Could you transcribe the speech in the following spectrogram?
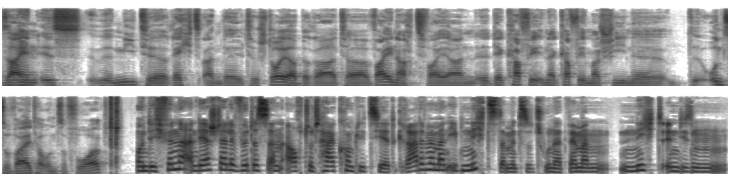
seien es äh, Miete, Rechtsanwälte, Steuerberater, Weihnachtsfeiern, äh, der Kaffee in der Kaffeemaschine und so weiter und so fort. Und ich finde, an der Stelle wird es dann auch total kompliziert. Gerade wenn man eben nichts damit zu tun hat, wenn man nicht in diesem,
